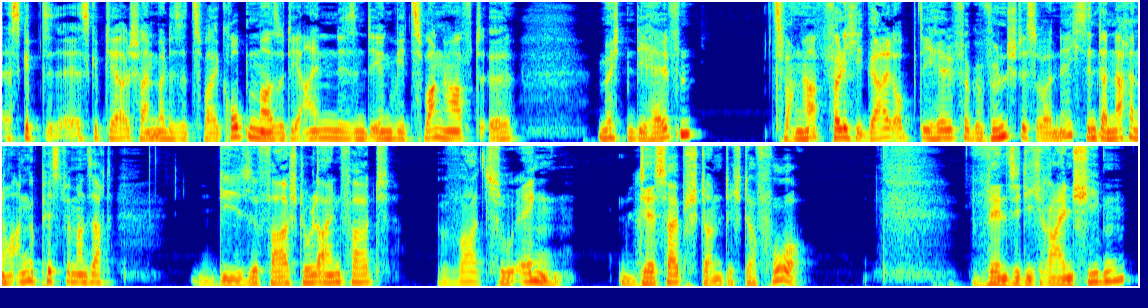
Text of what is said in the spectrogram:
es gibt, es gibt ja scheinbar diese zwei Gruppen. Also die einen, die sind irgendwie zwanghaft, äh, möchten die helfen. Zwanghaft, völlig egal, ob die Hilfe gewünscht ist oder nicht, sind dann nachher noch angepisst, wenn man sagt, diese Fahrstuhleinfahrt war zu eng. Deshalb stand ich davor. Wenn sie dich reinschieben,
